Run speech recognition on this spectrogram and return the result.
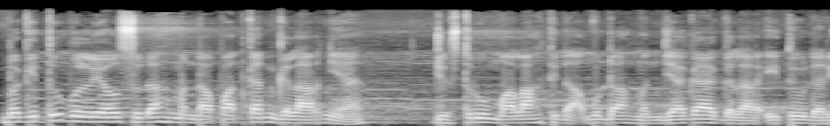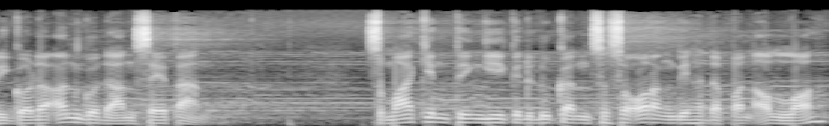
Begitu beliau sudah mendapatkan gelarnya, justru malah tidak mudah menjaga gelar itu dari godaan-godaan setan. Semakin tinggi kedudukan seseorang di hadapan Allah,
